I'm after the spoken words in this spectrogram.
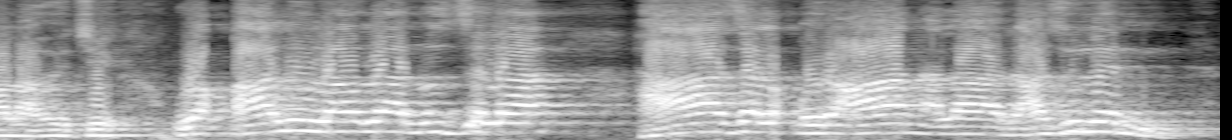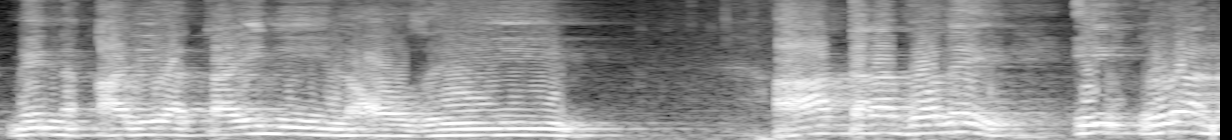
বলা হয়েছে ও আলু লাউলা হাজাল কোরআন আলা রাজুলেন মিন কারিয়াতাইনি আযীম আর তারা বলে, এই কোরআন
